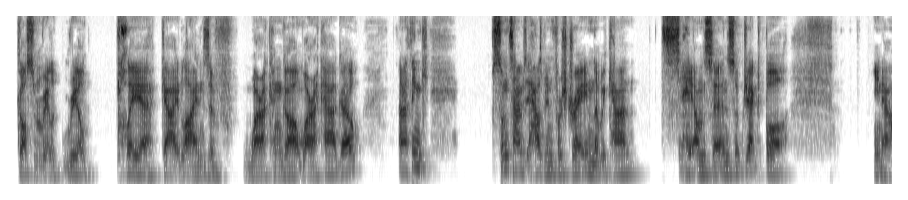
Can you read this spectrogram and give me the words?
got some real, real clear guidelines of where I can go and where I can't go. And I think sometimes it has been frustrating that we can't hit on certain subjects, but you know,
